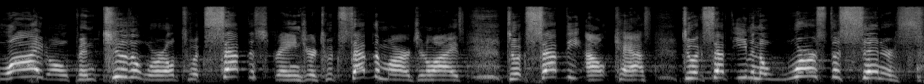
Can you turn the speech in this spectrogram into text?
wide open to the world, to accept the stranger, to accept the marginalized, to accept the outcast, to accept even the worst of sinners.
